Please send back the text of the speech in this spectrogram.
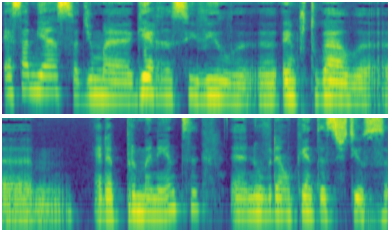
Essa ameaça de uma guerra civil uh, em Portugal era permanente. No verão quente assistiu-se,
